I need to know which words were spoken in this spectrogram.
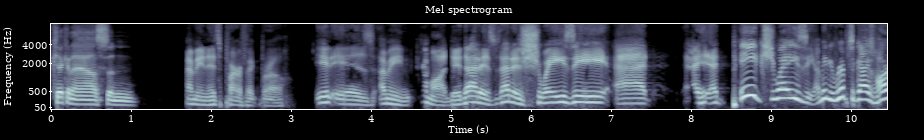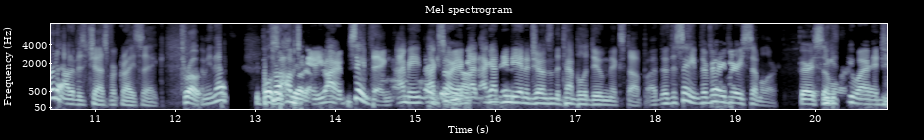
kicking ass and I mean, it's perfect, bro. It is. I mean, come on, dude. That is that is Swayze at at peak Swayze. I mean, he rips a guy's heart out of his chest for Christ's sake. throat. I mean, that's He pulls I'm throat out. kidding. All right, same thing. I mean, I'm sorry, I got I got Indiana Jones and the Temple of Doom mixed up. Uh, they're the same. They're very very similar. very similar. can see why I do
